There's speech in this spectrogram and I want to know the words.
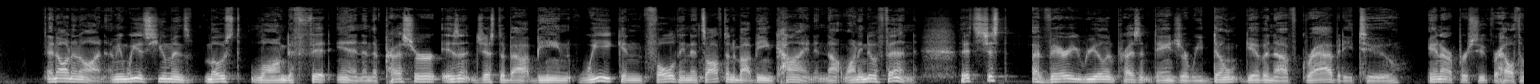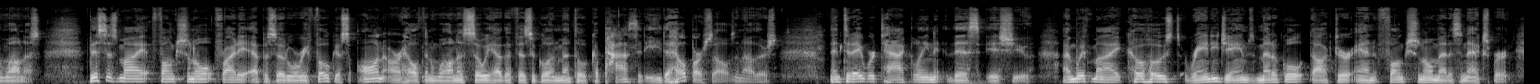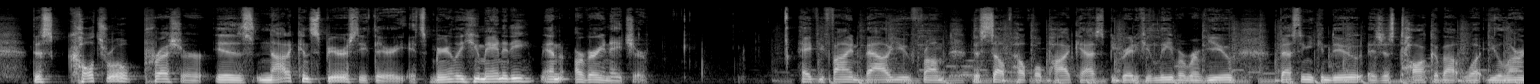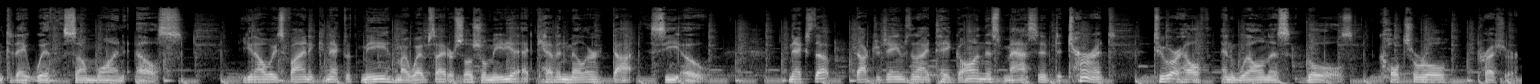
And on and on. I mean, we as humans most long to fit in, and the pressure isn't just about being weak and folding, it's often about being kind and not wanting to offend. It's just a very real and present danger we don't give enough gravity to in our pursuit for health and wellness. This is my Functional Friday episode where we focus on our health and wellness so we have the physical and mental capacity to help ourselves and others. And today we're tackling this issue. I'm with my co host, Randy James, medical doctor and functional medicine expert. This cultural pressure is not a conspiracy theory, it's merely humanity and our very nature. Hey, if you find value from this self helpful podcast, it'd be great if you leave a review. Best thing you can do is just talk about what you learned today with someone else. You can always find and connect with me, my website, or social media at kevinmiller.co. Next up, Dr. James and I take on this massive deterrent to our health and wellness goals cultural pressure.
